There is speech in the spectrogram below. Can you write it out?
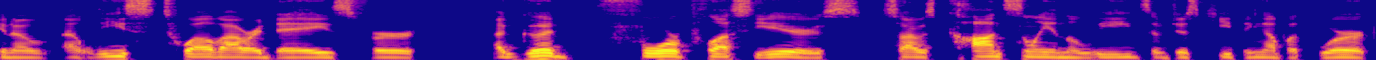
you know, at least 12 hour days for a good four plus years. So I was constantly in the weeds of just keeping up with work.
